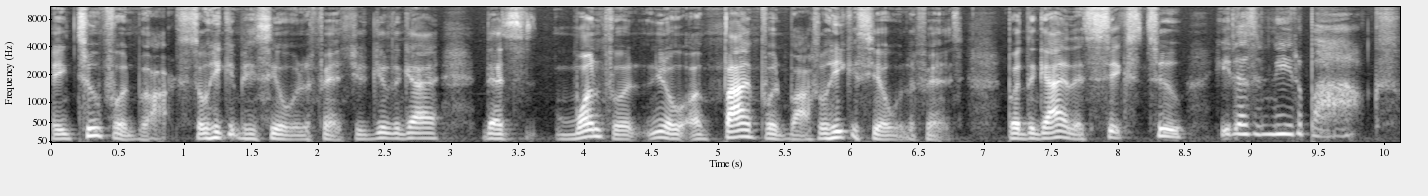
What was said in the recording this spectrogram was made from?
a two foot box so he can be with a fence. You give the guy that's one foot, you know, a five foot box so he can seal with a fence. But the guy that's six two, he doesn't need a box.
